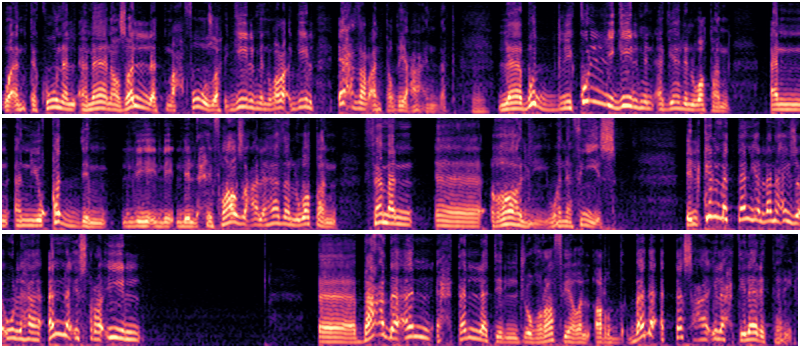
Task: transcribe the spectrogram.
وأن تكون الأمانة ظلت محفوظة جيل من وراء جيل. احذر أن تضيع عندك. لابد لكل جيل من أجيال الوطن أن أن يقدم للحفاظ على هذا الوطن ثمن آه، غالي ونفيس. الكلمة الثانية اللي أنا عايز أقولها أن إسرائيل آه، بعد أن احتلت الجغرافيا والأرض بدأت تسعى إلى احتلال التاريخ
